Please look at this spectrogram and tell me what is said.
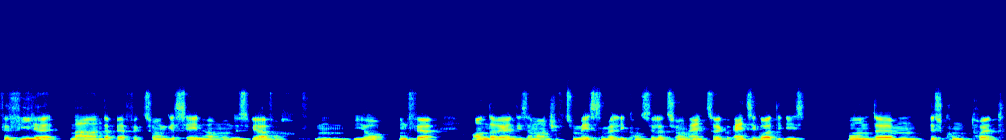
für viele nahe an der Perfektion gesehen haben. Und es wäre einfach hm, ja, unfair, andere an dieser Mannschaft zu messen, weil die Konstellation einzigartig ist. Und ähm, das kommt halt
